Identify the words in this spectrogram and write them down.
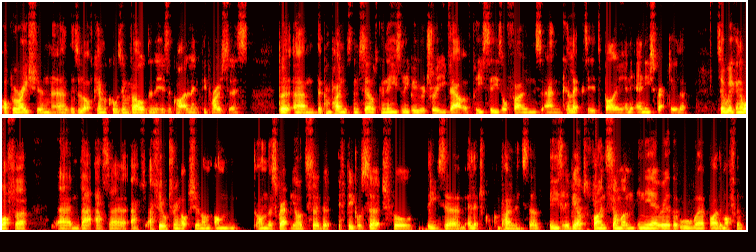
operation. Uh, there's a lot of chemicals involved, and it is a quite a lengthy process. But um, the components themselves can easily be retrieved out of PCs or phones and collected by any, any scrap dealer. So we're going to offer um, that as a, a, filtering option on, on on the scrapyard, so that if people search for these um, electrical components, they'll easily be able to find someone in the area that will uh, buy them off them.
